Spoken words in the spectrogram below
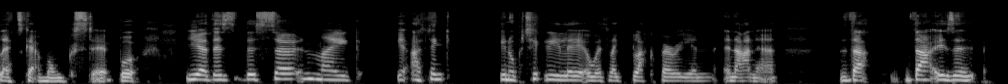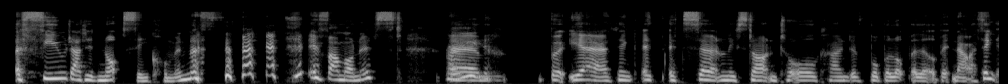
let's get amongst it. But yeah, there's there's certain like yeah, I think you know, particularly later with like Blackberry and, and Anna, that that is a, a feud I did not see coming, if I'm honest. Right. Um, but yeah, I think it, it's certainly starting to all kind of bubble up a little bit now. I think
